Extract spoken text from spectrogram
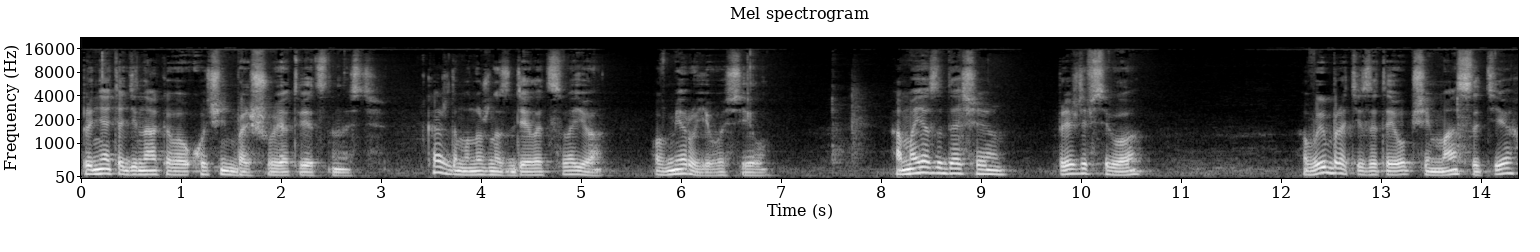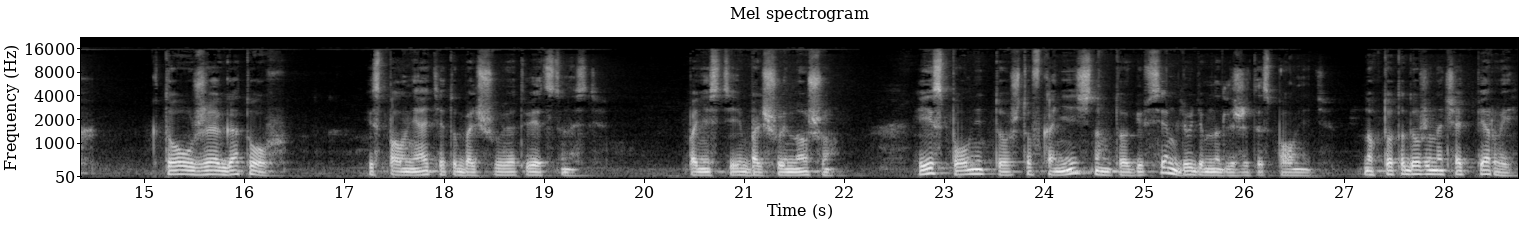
принять одинаково очень большую ответственность. Каждому нужно сделать свое в меру его сил. А моя задача прежде всего выбрать из этой общей массы тех, кто уже готов исполнять эту большую ответственность, понести большую ношу и исполнить то, что в конечном итоге всем людям надлежит исполнить. Но кто-то должен начать первый.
